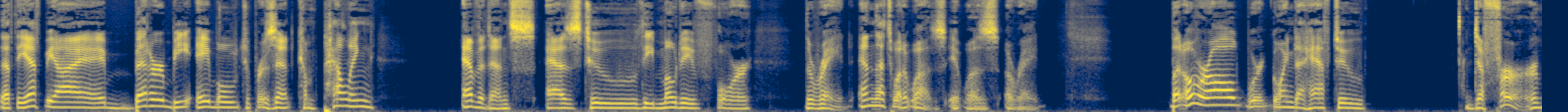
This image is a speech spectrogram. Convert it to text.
that the FBI better be able to present compelling evidence as to the motive for the raid. And that's what it was. It was a raid. But overall, we're going to have to defer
